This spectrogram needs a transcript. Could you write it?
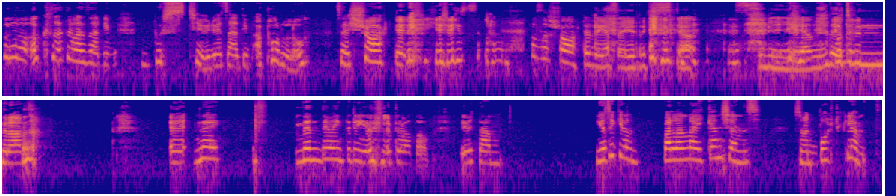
Och också att det var en sån här typ busstur, du vet såhär typ Apollo. Såhär charter i Ryssland. Alltså charterresa i ryska Sibirien. På Typ. tundran. eh, nej, men det var inte det jag ville prata om. Utan jag tycker att balalajkan känns som ett bortglömt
